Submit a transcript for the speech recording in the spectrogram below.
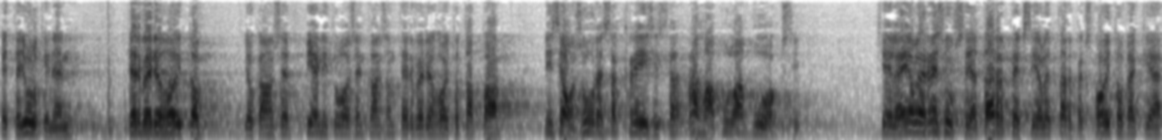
että julkinen terveydenhoito, joka on se pienituloisen kansan terveydenhoitotapa, se on suuressa kriisissä rahapulan vuoksi. Siellä ei ole resursseja tarpeeksi, ei ole tarpeeksi hoitoväkeä,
